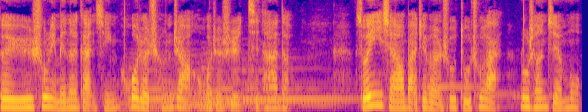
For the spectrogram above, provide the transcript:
对于书里面的感情或者成长，或者是其他的，所以想要把这本书读出来，录成节目。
